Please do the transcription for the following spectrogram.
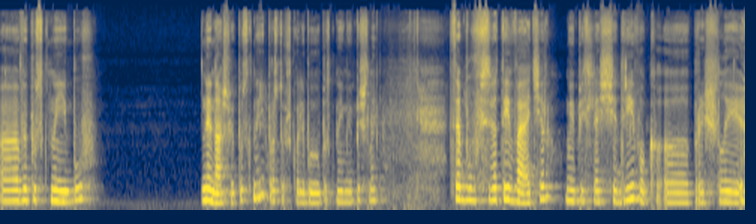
е, випускний був. Не наш випускний, просто в школі був випускний, ми пішли. Це був святий вечір. Ми після щедрівок е, прийшли,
